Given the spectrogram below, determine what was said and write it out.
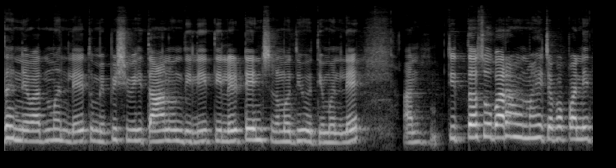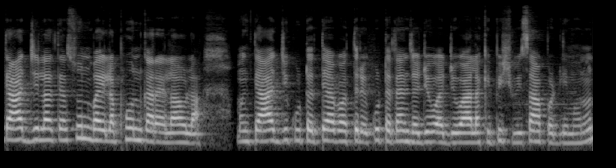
धन्यवाद म्हणले तुम्ही पिशवी इथं आणून दिली तिले टेन्शनमध्ये होती म्हणले. आणि तिथंच उभा राहून माहीच्या पप्पांनी त्या आजीला त्या सुनबाईला फोन करायला लावला. मग त्या आजी कुठं त्या बात्र कुठं त्यांचा जीवात जीव आला की पिशवी सापडली म्हणून.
